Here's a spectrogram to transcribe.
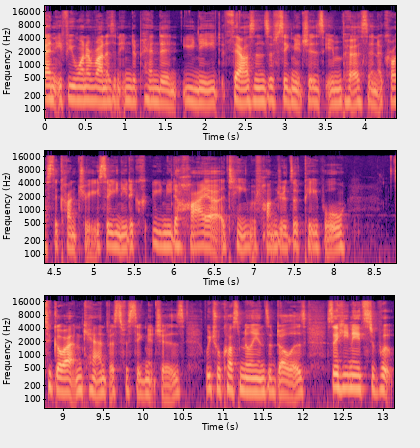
And if you want to run as an independent, you need thousands of signatures in person across the country. So you need to you need to hire a team of hundreds of people to go out and canvass for signatures, which will cost millions of dollars. So he needs to put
